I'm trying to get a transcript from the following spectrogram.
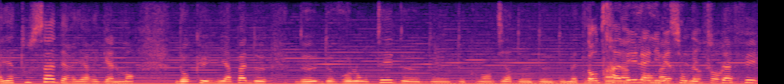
Il y a tout ça derrière également. Donc il n'y a pas de, de, de volonté de, de- comment dire de, mettre fin à D'entraver la liberté d'informer. Tout à fait.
